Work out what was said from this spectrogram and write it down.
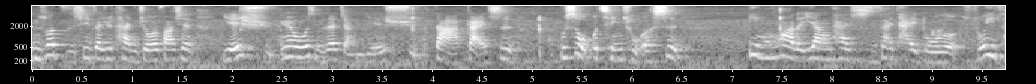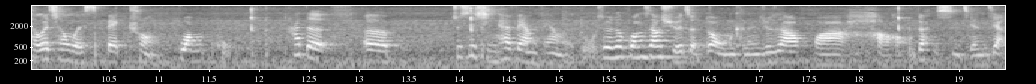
你说仔细再去探究，会发现，也许因为为什么在讲，也许大概是不是我不清楚，而是变化的样态实在太多了，所以才会称为 spectrum 光谱。它的呃就是形态非常非常的多，所以说光是要学诊断，我们可能就是要花好一段时间这样。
